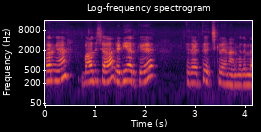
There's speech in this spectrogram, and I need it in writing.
பாருங்கள் பாதுஷா ரெடியாக இருக்குது இதை எடுத்து வச்சுக்கிறேன் நான் முதல்ல.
